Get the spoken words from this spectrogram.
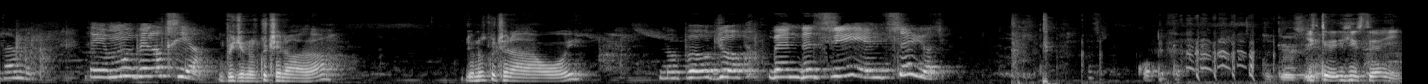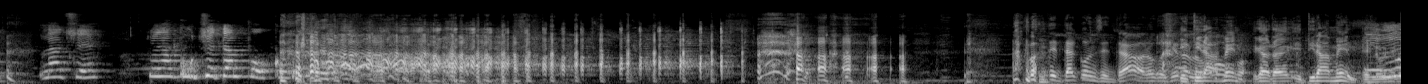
dame. De muy velocidad. Pues yo no escuché nada. Yo no escuché nada hoy. No, pero yo bendecí, en serio. ¿Y qué dijiste ahí? No sé, yo no escuché tampoco. Aparte está concentrado, ¿no? Y tira amén. Y tira amén. Es lo único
